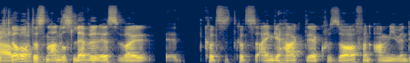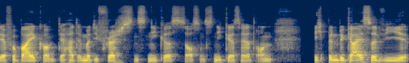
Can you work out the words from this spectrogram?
Ich glaube auch, dass es ein anderes Level ist, weil äh, kurz, kurz eingehakt, der Cousin von Ami, wenn der vorbeikommt, der hat immer die freshesten Sneakers. Ist auch so ein Sneakers-Head und ich bin begeistert, wie,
